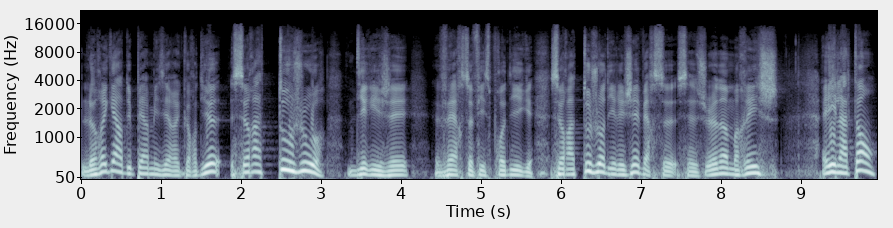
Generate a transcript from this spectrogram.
le regard du Père miséricordieux sera toujours dirigé vers ce fils prodigue, sera toujours dirigé vers ce, jeune homme riche. Et il attend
